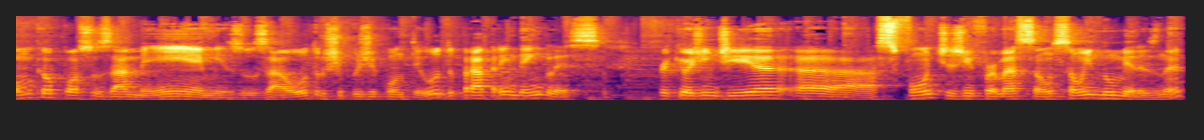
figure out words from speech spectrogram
como que eu posso usar memes, usar outros tipos de conteúdo para aprender inglês porque hoje em dia uh, as fontes de informação são inúmeras, né?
